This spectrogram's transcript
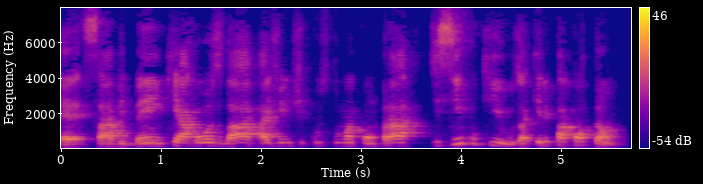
é, sabe bem que arroz lá a gente costuma comprar de 5 quilos, aquele pacotão.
